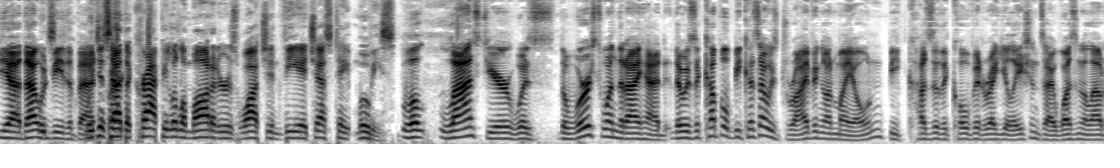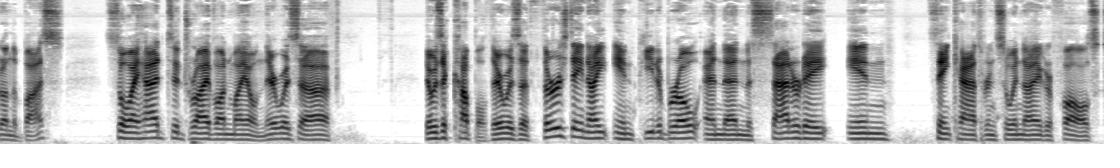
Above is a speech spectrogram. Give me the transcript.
Yeah, that would be the best. We just part. had the crappy little monitors watching VHS tape movies. Well, last year was the worst one that I had. There was a couple because I was driving on my own because of the COVID regulations. I wasn't allowed on the bus, so I had to drive on my own. There was a there was a couple. There was a Thursday night in Peterborough, and then the Saturday in St. Catharines, so in Niagara Falls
